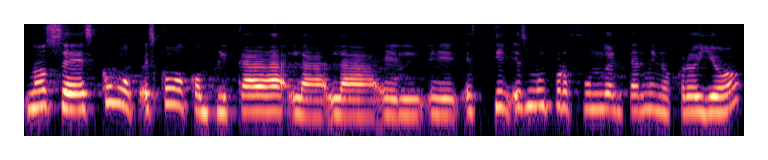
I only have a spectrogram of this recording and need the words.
No sé, es como, es como complicada la, la el, eh, es, muy profundo el término, creo yo,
